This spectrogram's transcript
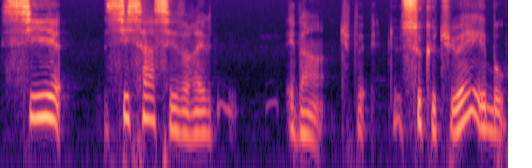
Si, si ça c'est vrai, eh ben, tu peux, ce que tu es est beau.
